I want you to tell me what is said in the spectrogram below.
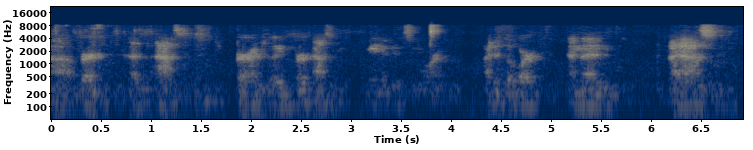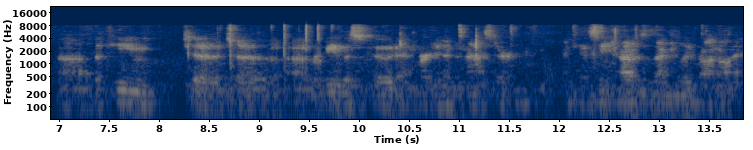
uh, Bert has asked, or actually Bert asked me to do some more, I did the work, and then I asked uh, the team to, to uh, review this code and merge it into master. And you can see Travis has actually run on it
